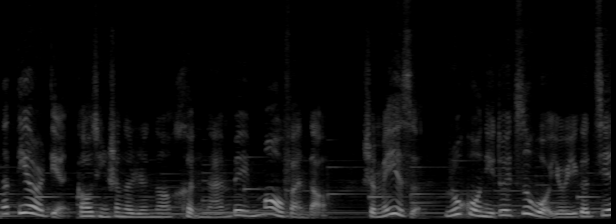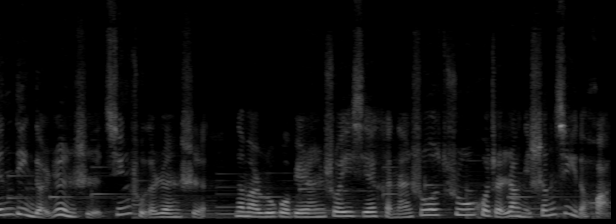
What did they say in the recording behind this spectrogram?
那第二点，高情商的人呢，很难被冒犯到。什么意思？如果你对自我有一个坚定的认识、清楚的认识，那么如果别人说一些很难说出或者让你生气的话，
